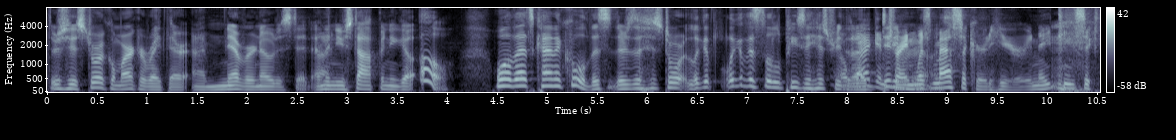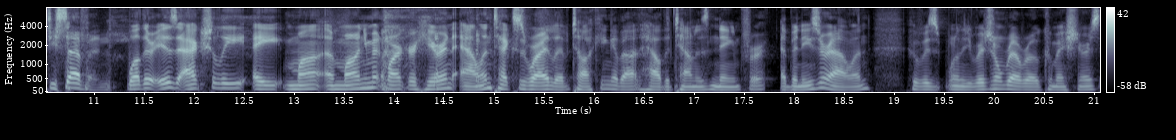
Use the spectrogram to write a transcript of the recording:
there's a historical marker right there, and I've never noticed it. And then you stop and you go, oh, well, that's kind of cool. This there's a historic look at look at this little piece of history a that I wagon didn't train was massacred here in 1867. Well, there is actually a, mo- a monument marker here in Allen, Texas, where I live, talking about how the town is named for Ebenezer Allen, who was one of the original railroad commissioners,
